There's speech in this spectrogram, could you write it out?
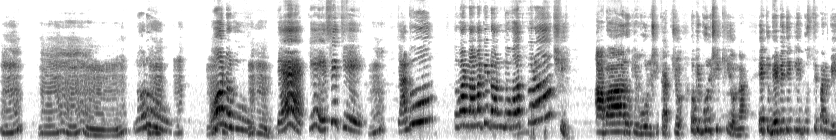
হুম হুম নরু হুম, ও নরু হুম, হুম, দেখ কে এসেছে হুম। জাদু তোমার মামাকে দণ্ডবোধ করো ছি, আবার ওকে ভুল শিখাচ্ছ? ওকে ভুল শিখিও না। একটু ভেবে দেখলেই বুঝতে পারবে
